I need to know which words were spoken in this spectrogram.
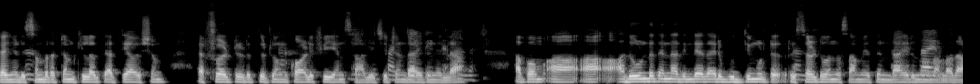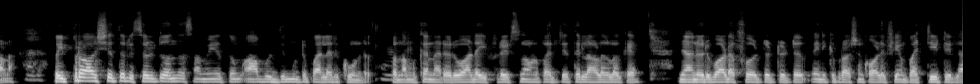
കഴിഞ്ഞ ഡിസംബർ അറ്റംപ്റ്റിലൊക്കെ അത്യാവശ്യം എഫേർട്ട് എടുത്തിട്ടും ക്വാളിഫൈ ചെയ്യാൻ സാധിച്ചിട്ടുണ്ടായിരുന്നില്ല. അപ്പം അതുകൊണ്ട് തന്നെ അതിന്റെതായ ഒരു ബുദ്ധിമുട്ട് റിസൾട്ട് വന്ന സമയത്ത് ഉണ്ടായിരുന്നു. എന്നുള്ളതാണ്. അപ്പൊ ഇപ്രാവശ്യത്തെ റിസൾട്ട് വന്ന സമയത്തും ആ ബുദ്ധിമുട്ട് പലർക്കും ഉണ്ട്. അതെ. നമുക്ക് തന്നെ ഒരുപാട് ഇഫ്രേറ്റ്സ് നമ്മൾ പരിചയത്തിലുള്ള ആളുകളൊക്കെ ഞാൻ ഒരുപാട് എഫേർട്ട് ഇട്ടിട്ട് എനിക്ക് പ്രാവശ്യം ക്വാളിഫൈ ചെയ്യാൻ പറ്റിയിട്ടില്ല.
